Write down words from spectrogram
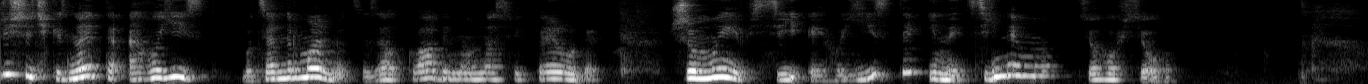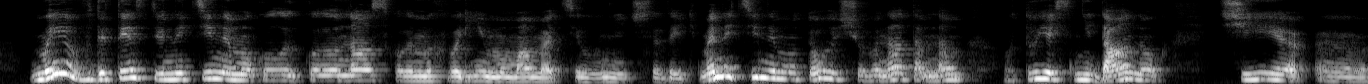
трішечки, знаєте, егоїст, бо це нормально, це закладено в нас від природи. Що ми всі егоїсти і не цінимо цього всього. Ми в дитинстві не цінимо, коли, коли нас, коли ми хворіємо, мама цілу ніч сидить. Ми не цінимо того, що вона там нам готує сніданок чи е,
